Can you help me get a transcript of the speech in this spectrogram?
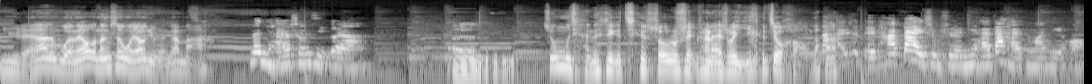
女人啊，我要我能生，我要女人干嘛？那你还要生几个呀？嗯，就目前的这个收入水平来说，一个就好了。那还是得他带，是不是？你还带孩子吗？你以后？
